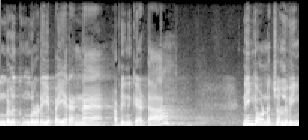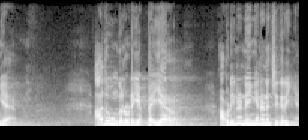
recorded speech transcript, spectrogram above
உங்களுக்கு உங்களுடைய பெயர் என்ன அப்படின்னு கேட்டால் நீங்கள் ஒன்று சொல்லுவீங்க. அது உங்களுடைய பெயர் அப்படின்னு நீங்கள் நினச்சிக்கிறீங்க.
